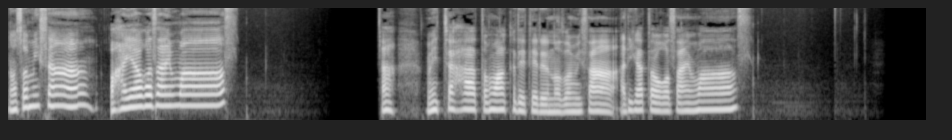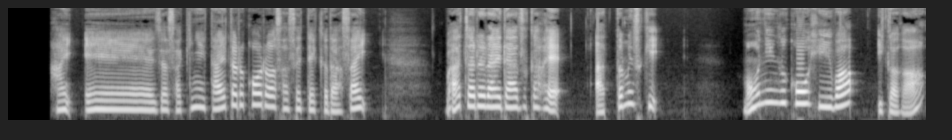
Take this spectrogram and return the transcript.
のぞみさん、おはようございます。あ、めっちゃハートマーク出てるのぞみさん、ありがとうございます。はい、えー、じゃあ先にタイトルコールをさせてください。バーチャルライダーズカフェ、アットみずき。モーニングコーヒーはいかが？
